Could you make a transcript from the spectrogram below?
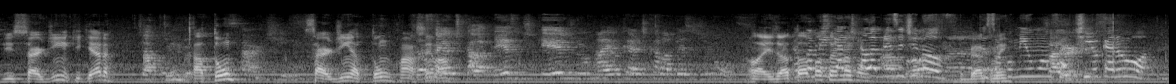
de sardinha, o que que era? Atum, velho. Atum? Sardinha. Sardinha, atum, ah, sei lá. saiu de calabresa, de queijo. Aí eu quero de calabresa de novo. Olha aí, já Eu tá também passando quero mais de um. calabresa de novo. Eu só comi uma fatia, eu quero outra.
